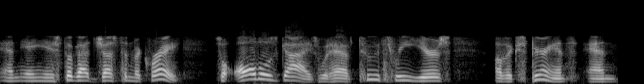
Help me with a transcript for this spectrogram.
and, and you still got Justin McCray. So all those guys would have two, three years of experience, and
